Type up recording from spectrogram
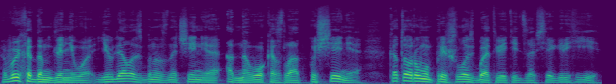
Выходом для него являлось бы назначение одного козла отпущения, которому пришлось бы ответить за все грехи.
